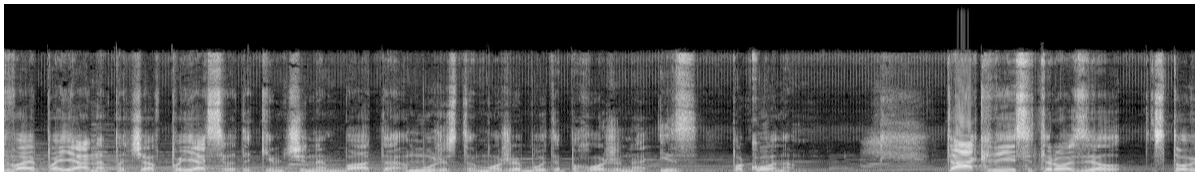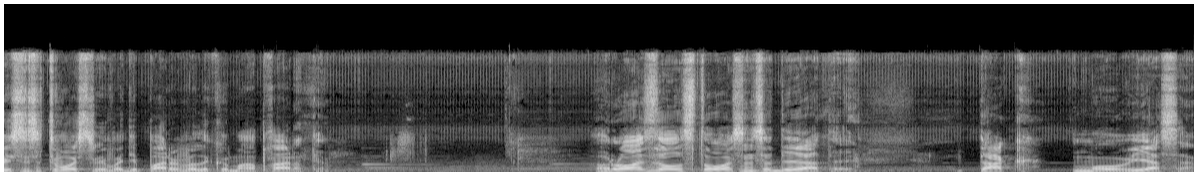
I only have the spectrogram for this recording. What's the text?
Двайпаяна почав пояснювати, яким чином багато мужество може бути погоджено із поконом. Так вісить розділ 188 Вадіпари Великої Магабхарати. Розділ 189. Так мовив Єса.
